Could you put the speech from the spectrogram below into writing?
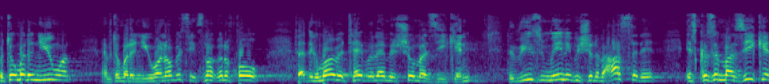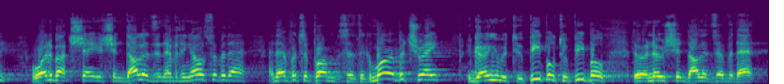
We're talking about a new one. And we're talking about a new one, obviously it's not going to fall. That the Gemara Tevelem is mazikin. The reason really we should have asked it is because of mazikin. What about sheish and dalads and everything else over there? And therefore it's a problem. It says the Gemara betray. You're going in with two people, two people. There are no shindalids over there.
